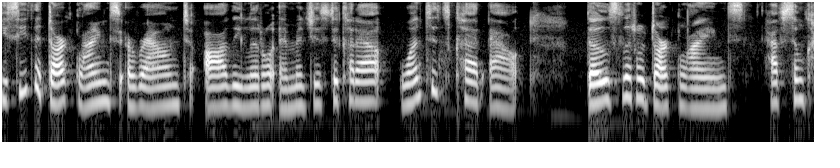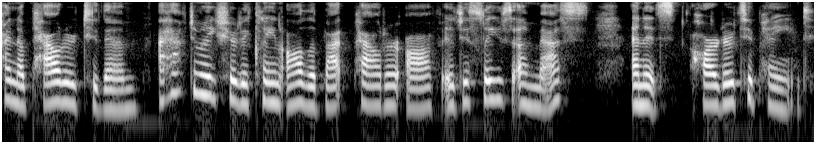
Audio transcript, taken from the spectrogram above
You see the dark lines around all the little images to cut out? Once it's cut out, those little dark lines have some kind of powder to them. I have to make sure to clean all the black powder off. It just leaves a mess and it's harder to paint.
